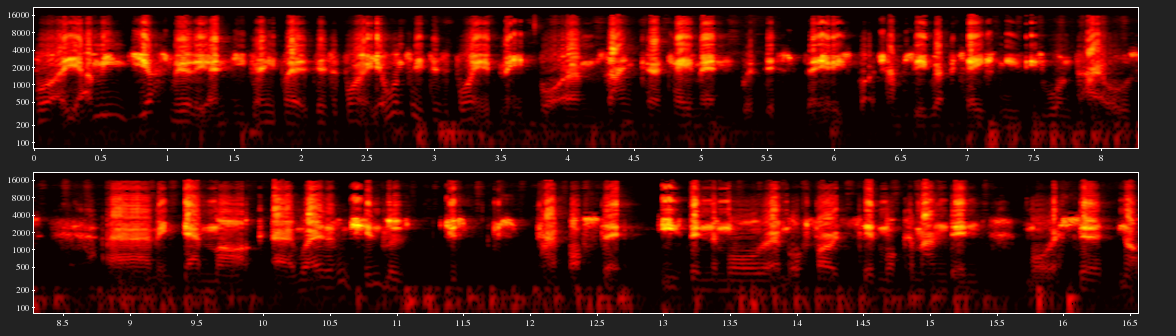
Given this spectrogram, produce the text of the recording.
but yeah, I mean, you asked me earlier, and you any player disappointed? I wouldn't say disappointed me, but um, Zanka came in with this. He's got a Champions League reputation. He's, he's won titles um, in Denmark, uh, whereas I think Schindler's just, just kind of bossed it. He's been the more um, authoritative, more commanding, more assert, not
